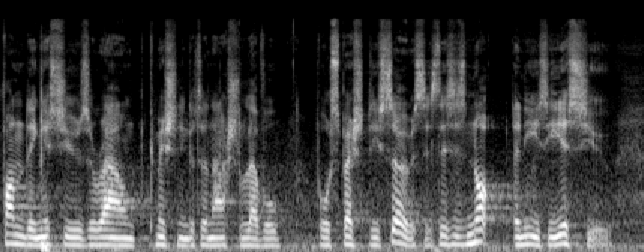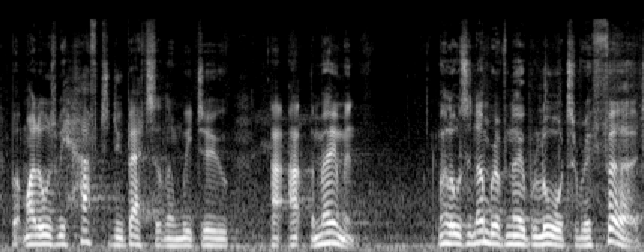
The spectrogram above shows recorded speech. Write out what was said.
funding issues around commissioning at a national level for specialty services. This is not an easy issue, but, my lords, we have to do better than we do at, at the moment. Well, there was a number of noble lords referred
